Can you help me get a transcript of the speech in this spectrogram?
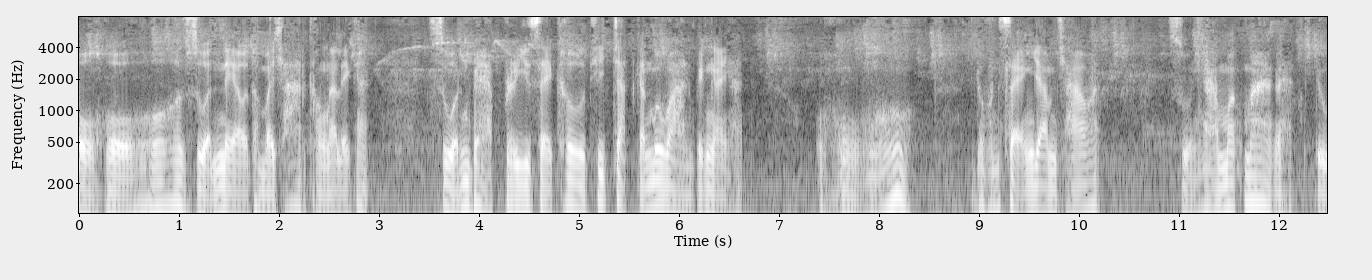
โอ้โห สวนแนวธรรมชาติของนาเล็กฮะ สวนแบบรีไซเคิลที่จัดกันเมื่อวานเป็นไงฮะ โอ้โห โดนแสงยามเช้าฮะ สวยงามมากๆเลยฮะดู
